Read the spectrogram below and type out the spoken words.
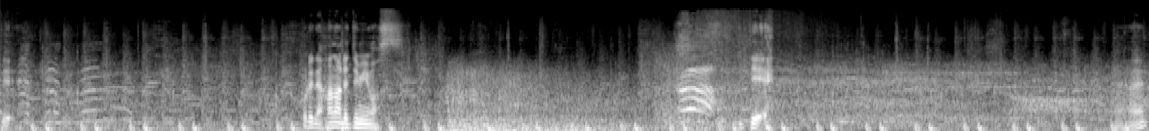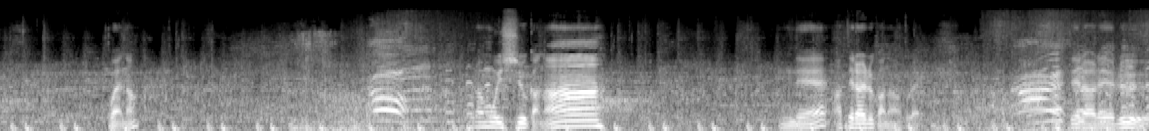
でこれね離れてみます。いてはいはい。こうやな。これはもう一周かな。んで当てられるかなこれ。当てられる。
